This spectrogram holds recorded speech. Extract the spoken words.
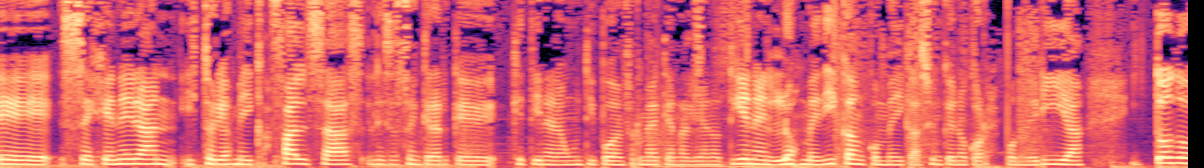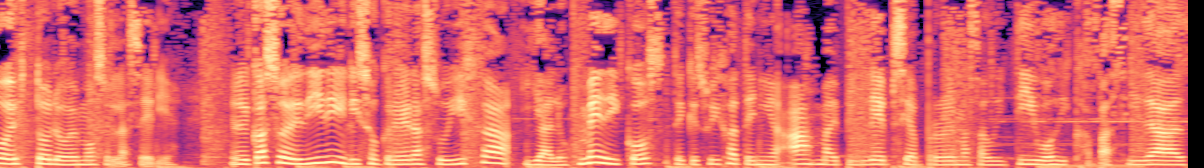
eh, se generan historias médicas falsas, les hacen creer que, tienen algún tipo de enfermedad que en realidad no tienen, los medican con medicación que no correspondería y todo esto lo vemos en la serie. En el caso de Didi le hizo creer a su hija y a los médicos de que su hija tenía asma, epilepsia, problemas auditivos, discapacidad,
